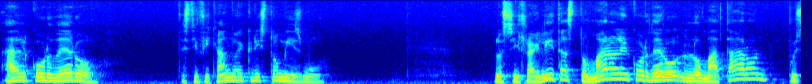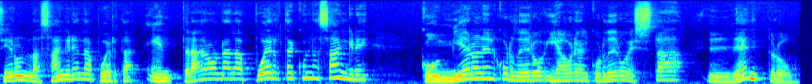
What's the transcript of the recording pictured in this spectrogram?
al Cordero, testificando a Cristo mismo. Los israelitas tomaron el Cordero, lo mataron, pusieron la sangre en la puerta, entraron a la puerta con la sangre, comieron el Cordero y ahora el Cordero está dentro.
